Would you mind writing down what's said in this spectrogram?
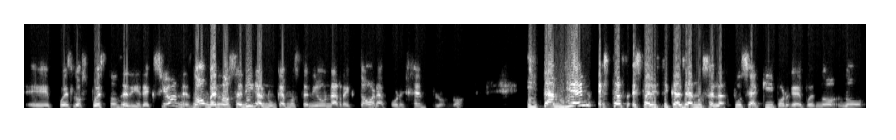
eh, pues los puestos de direcciones, ¿no? no se diga, nunca hemos tenido una rectora, por ejemplo, ¿no? Y también estas estadísticas ya no se las puse aquí porque pues no, no,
